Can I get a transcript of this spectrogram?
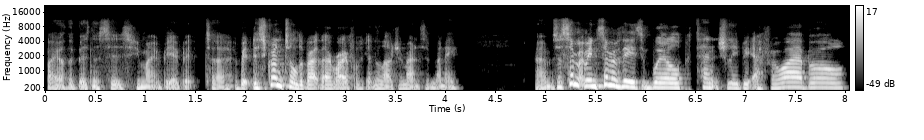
by other businesses who might be a bit uh, a bit disgruntled about their rivals getting large amounts of money. Um, so some, I mean, some of these will potentially be FOIable.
